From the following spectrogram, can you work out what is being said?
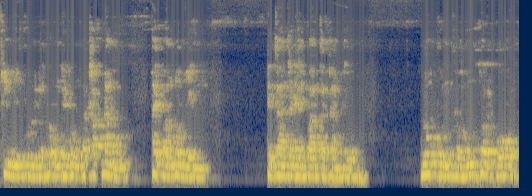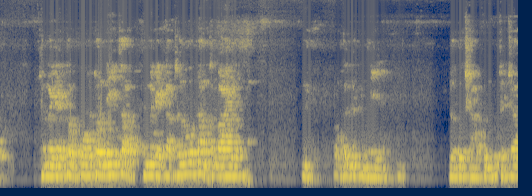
ที่มีคุณกับพระองค์ที่พระองค์ประทับนั่งให้ความร่มเย็น เป็นการแสดงความกตัญญู รู้คุณของต้นโพทำไมได้ต้นโพต้นนี้ก็ทำไมได้กลับทะลุนั่งสบายนี่พระองค์ก็นึกตรงนี้เราบูชาคุณพุทธเจ้า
